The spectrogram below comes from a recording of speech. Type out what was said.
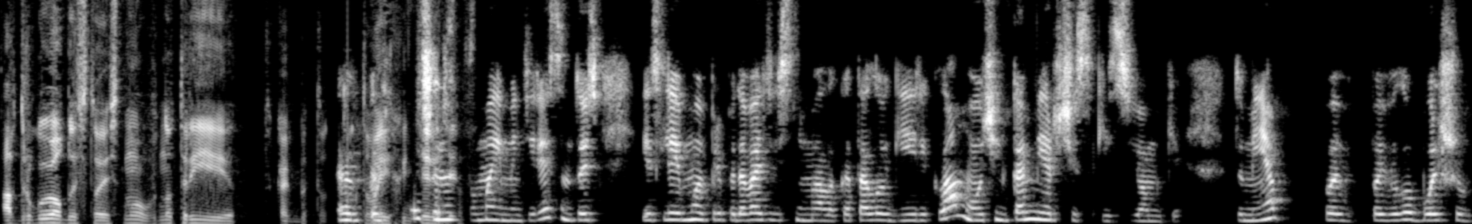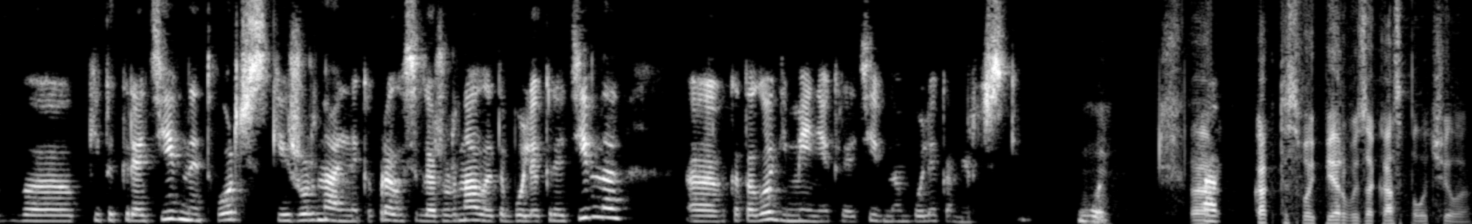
А в другую область, то есть, ну, внутри как бы Э, твоих интересов. по моим интересам. То есть, если мой преподаватель снимала каталоги и рекламу, очень коммерческие съемки, то меня по- повело больше в какие-то креативные, творческие, журнальные. Как правило, всегда журналы это более креативно, э, каталоги менее креативно, более коммерческие. Вот. Мгм. А Как ты свой первый заказ получила?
